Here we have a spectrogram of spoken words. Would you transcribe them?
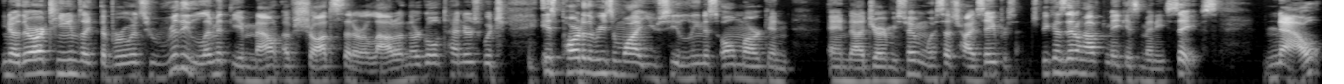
you know, there are teams like the Bruins who really limit the amount of shots that are allowed on their goaltenders, which is part of the reason why you see Linus Ullmark and and uh, Jeremy Swayman with such high save percentage because they don't have to make as many saves. Now,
